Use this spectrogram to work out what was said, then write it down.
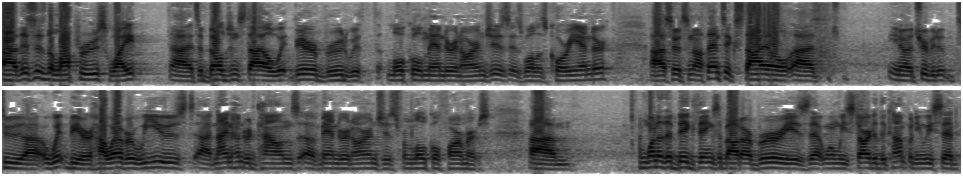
Uh, this is the La Perouse White. Uh, it's a Belgian style wit beer brewed with local mandarin oranges as well as coriander. Uh, so it's an authentic style uh, you know, attributed to uh, a wit beer. However, we used uh, 900 pounds of mandarin oranges from local farmers. Um, one of the big things about our brewery is that when we started the company, we said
